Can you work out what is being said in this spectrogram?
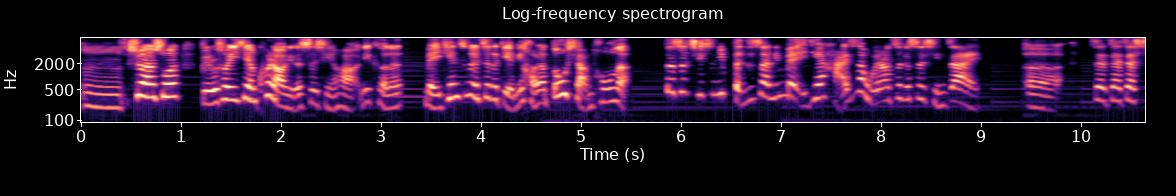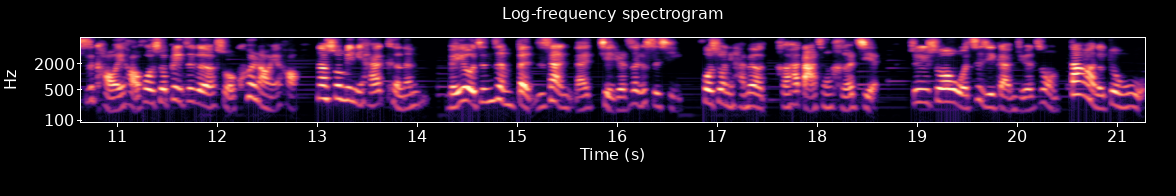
嗯，虽然说，比如说一件困扰你的事情哈，你可能每天针对这个点，你好像都想通了，但是其实你本质上你每天还是在围绕这个事情在呃，在在在思考也好，或者说被这个所困扰也好，那说明你还可能没有真正本质上来解决这个事情，或者说你还没有和他达成和解。所以说，我自己感觉这种大的顿悟，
